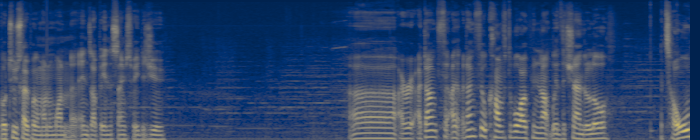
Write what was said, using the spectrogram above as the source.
Or two slow Pokemon and one that ends up being the same speed as you. Uh, I, I don't I, I don't feel comfortable opening up with the Chandelure at all.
